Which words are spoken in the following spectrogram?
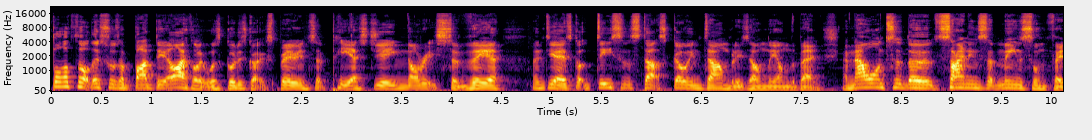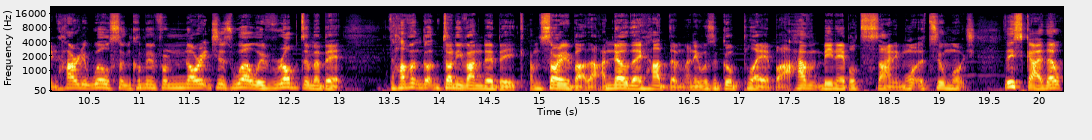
Both thought this was a bad deal. I thought it was good. He's got experience at PSG, Norwich, Sevilla. And yeah, he's got decent stats going down, but he's only on the bench. And now on to the signings that mean something. Harry Wilson coming from Norwich as well. We've robbed him a bit. They haven't got Donny van der Beek. I'm sorry about that. I know they had them and he was a good player, but I haven't been able to sign him. Wanted too much. This guy, though,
